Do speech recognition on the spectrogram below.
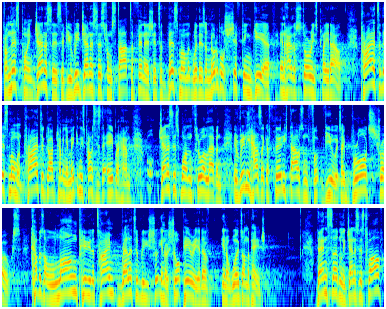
From this point, Genesis, if you read Genesis from start to finish, it's at this moment where there's a notable shifting gear in how the story's played out. Prior to this moment, prior to God coming and making these promises to Abraham, Genesis 1 through 11, it really has like a 30,000 foot view. It's like broad strokes, covers a long period of time, relatively short, you know, short period of you know, words on the page. Then suddenly, Genesis 12,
